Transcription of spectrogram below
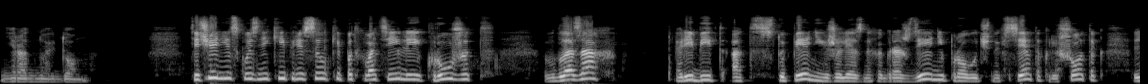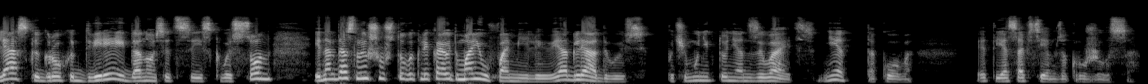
не родной дом. Течение сквозняки пересылки подхватили и кружат в глазах Ребит от ступеней железных ограждений, проволочных сеток, решеток, лязг и грохот дверей доносятся и сквозь сон. Иногда слышу, что выкликают мою фамилию, и оглядываюсь. Почему никто не отзывается? Нет такого. Это я совсем закружился.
